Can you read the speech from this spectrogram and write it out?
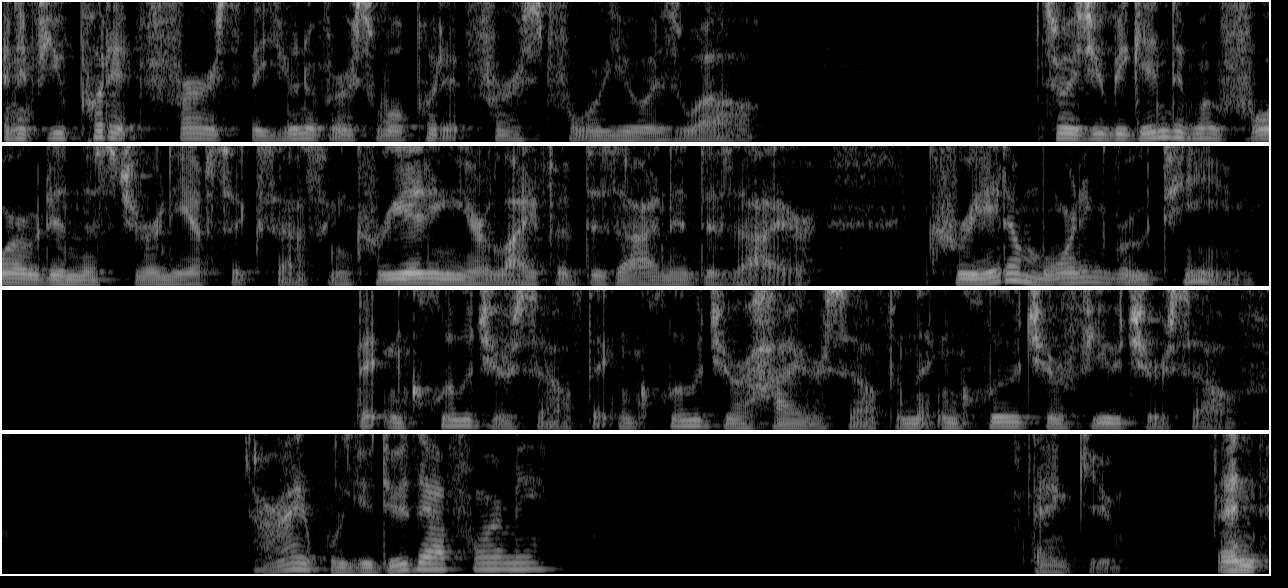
And if you put it first, the universe will put it first for you as well. So, as you begin to move forward in this journey of success and creating your life of design and desire, create a morning routine that includes yourself, that includes your higher self, and that includes your future self. All right, will you do that for me? Thank you. And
